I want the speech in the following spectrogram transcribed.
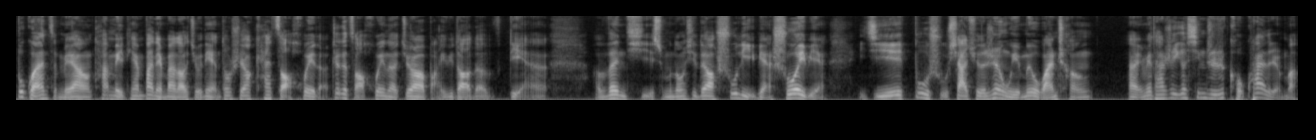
不管怎么样，他每天八点半到九点都是要开早会的。这个早会呢，就要把遇到的点、问题什么东西都要梳理一遍，说一遍，以及部署下去的任务有没有完成。啊，因为他是一个心直口快的人嘛，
